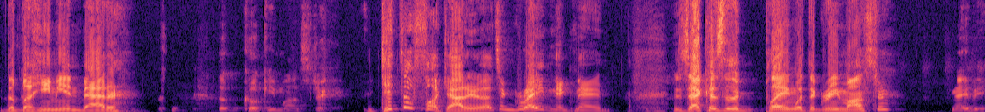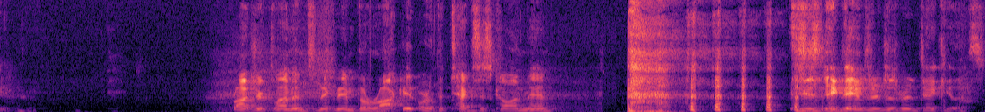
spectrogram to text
the Bohemian Batter. The Cookie Monster. Get the fuck out of here. That's a great nickname. Is that because of the playing with the Green Monster? Maybe. Roger Clemens, nicknamed the Rocket or the Texas Con Man. These nicknames are just ridiculous.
